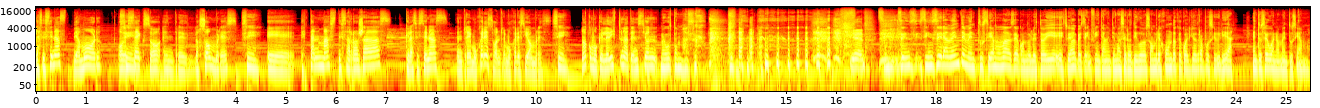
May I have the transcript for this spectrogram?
las escenas de amor o de sexo entre los hombres Sí, eh, están más desarrolladas que las escenas entre mujeres o entre mujeres y hombres. sí, ¿No? Como que le diste una atención. me gustan más. Bien. Sin- sinceramente me entusiasmo más. O sea, cuando lo estoy estudiando me parece infinitamente más erótico dos hombres juntos que cualquier otra posibilidad. Entonces, bueno, me entusiasmo.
